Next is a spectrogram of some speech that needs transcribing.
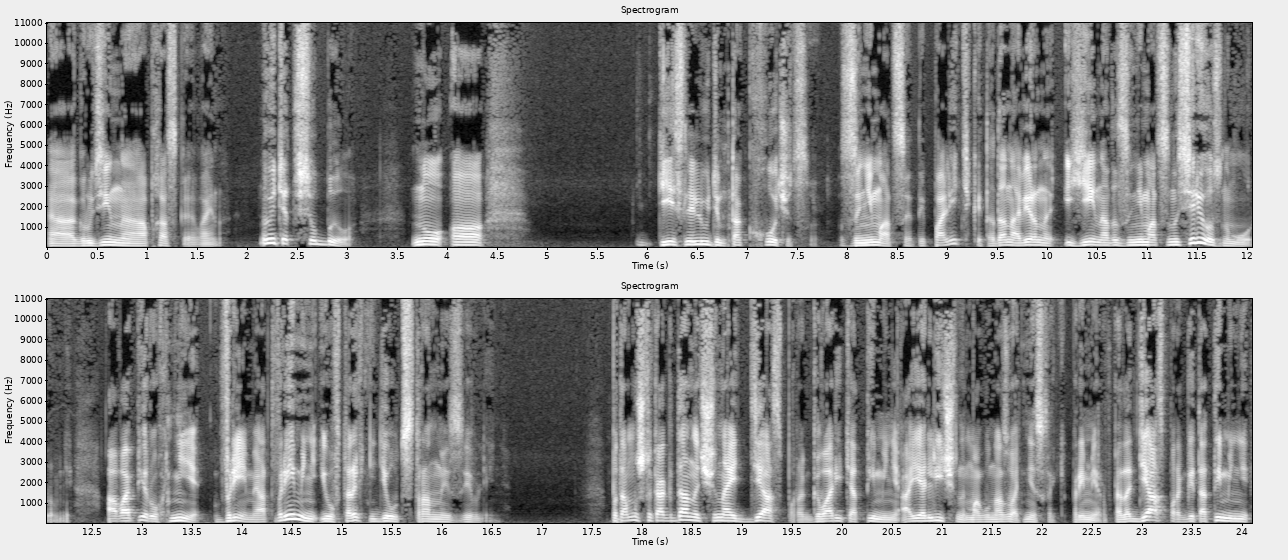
грузино-абхазская война. Но ведь это все было. Но если людям так хочется заниматься этой политикой, тогда, наверное, ей надо заниматься на серьезном уровне а, во-первых, не время от времени, и, во-вторых, не делать странные заявления. Потому что когда начинает диаспора говорить от имени, а я лично могу назвать несколько примеров, когда диаспора говорит от имени,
